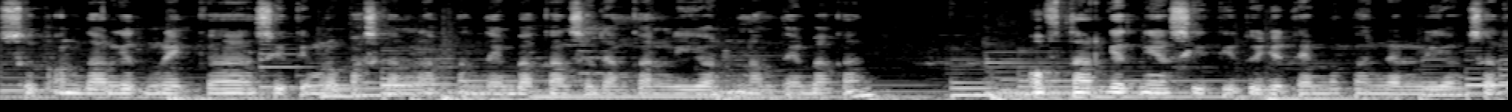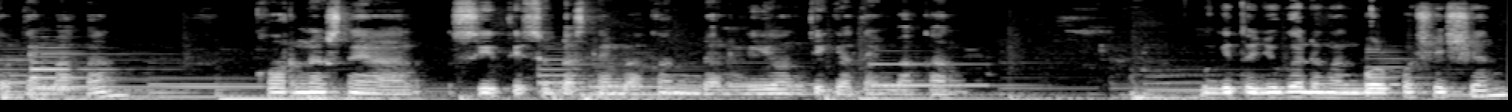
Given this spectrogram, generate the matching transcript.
shoot on target mereka City melepaskan 8 tembakan sedangkan Lyon 6 tembakan. Off targetnya City 7 tembakan dan Lyon 1 tembakan cornersnya City 11 tembakan dan Lyon 3 tembakan. Begitu juga dengan ball possession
